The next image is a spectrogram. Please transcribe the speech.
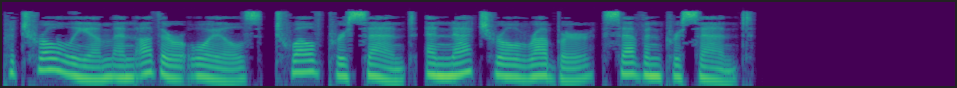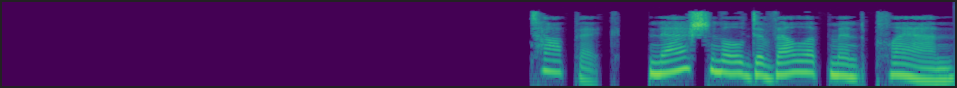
petroleum and other oils 12% and natural rubber 7%. Topic: National Development Plan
